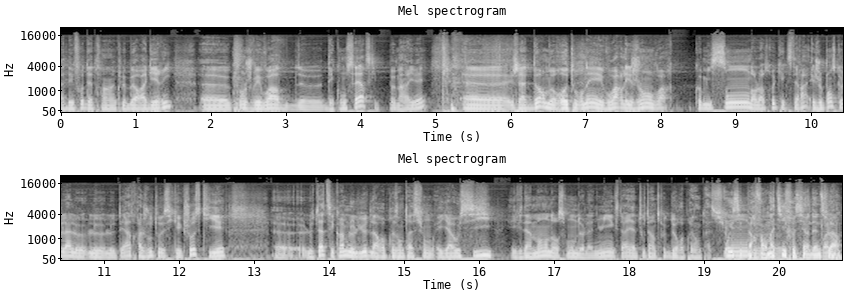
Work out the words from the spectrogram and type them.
à défaut d'être un clubbeur aguerri, euh, quand je vais voir des concerts, ce qui peut m'arriver, j'adore me retourner et voir les gens, voir comme ils sont dans leur truc, etc. Et je pense que là, le, le théâtre ajoute aussi quelque chose qui est euh, le théâtre, c'est quand même le lieu de la représentation. Et il y a aussi, évidemment, dans ce monde de la nuit, etc., il y a tout un truc de représentation. Oui, c'est performatif aussi, un dance voilà.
